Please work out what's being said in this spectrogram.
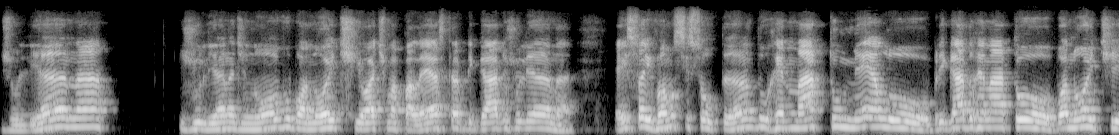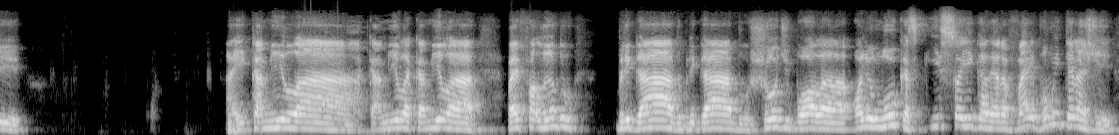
Juliana. Juliana de novo. Boa noite, ótima palestra. Obrigado, Juliana. É isso aí, vamos se soltando. Renato Melo. Obrigado, Renato. Boa noite. Aí, Camila. Camila, Camila. Vai falando. Obrigado, obrigado. Show de bola. Olha o Lucas. Isso aí, galera. Vai, vamos interagir.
